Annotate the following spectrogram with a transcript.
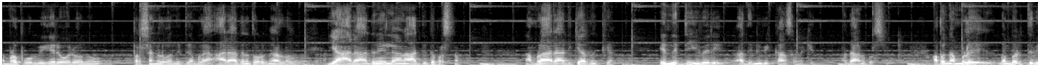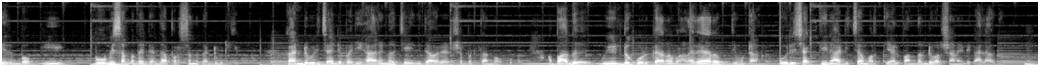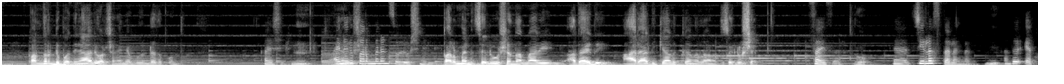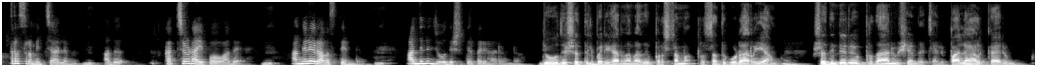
നമ്മളെ പൂർവികർ ഓരോന്ന് പ്രശ്നങ്ങൾ വന്നിട്ട് നമ്മൾ ആരാധന തുടങ്ങുകയുള്ളൂ ഈ ആരാധനയിലാണ് ആദ്യത്തെ പ്രശ്നം. നമ്മൾ ആരാധിക്കാതെ നിൽക്കുക. എന്നിട്ട് ഇവർ അതിന് വിൽക്കാൻ ശ്രമിക്കുന്നു. അതാണ് പ്രശ്നം. അപ്പം നമ്മൾ നമ്മുടെ അടുത്ത് വരുമ്പം ഈ ഭൂമി സംബന്ധമായിട്ട് എന്താ പ്രശ്നം എന്ന് കണ്ടുപിടിക്കും. കണ്ടുപിടിച്ച് അതിന്റെ പരിഹാരങ്ങൾ ചെയ്തിട്ട് അവരെ രക്ഷപ്പെടുത്താൻ നോക്കും. അപ്പോൾ അത് വീണ്ടും കൊടുക്കാറ് വളരെയേറെ ബുദ്ധിമുട്ടാണ്. ഒരു ശക്തിനെ അടിച്ചമർത്തിയാൽ പന്ത്രണ്ട് വർഷമാണ് അതിന്റെ കാലാവധി. പന്ത്രണ്ട് പതിനാല് വർഷം കഴിഞ്ഞാൽ വീണ്ടും അത് പൊന്തും പെർമനന്റ് സൊല്യൂഷൻ എന്ന് പറഞ്ഞാൽ അതായത് ആരാധിക്കാതെ നിൽക്കുക എന്നുള്ളതാണ് സൊല്യൂഷൻ. ചില സ്ഥലങ്ങൾ. അത് എത്ര ശ്രമിച്ചാലും. അത് കച്ചവടമായി പോവാതെ അങ്ങനെ ഒരു അവസ്ഥയുണ്ട്. അതിന് ജ്യോതിഷത്തിൽ പരിഹാരമുണ്ടോ? ജ്യോതിഷത്തിൽ പരിഹാരം എന്ന് പറഞ്ഞാൽ അത് പ്രശ്നം പ്രശ്നത്തിൽ കൂടെ അറിയാം. പക്ഷെ ഇതിന്റെ ഒരു പ്രധാന വിഷയം എന്താ വെച്ചാൽ പല ആൾക്കാരും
